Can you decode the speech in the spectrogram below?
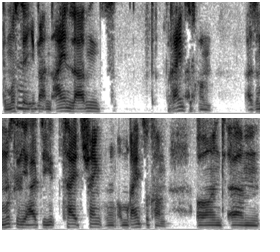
Du musst mhm. ja jemanden einladen, reinzukommen. Also musst du dir halt die Zeit schenken, um reinzukommen. Und ähm,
